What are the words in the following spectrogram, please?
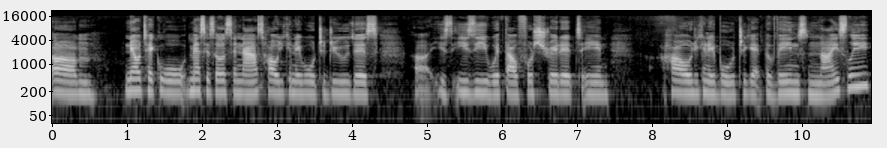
um, nail tech will message us and ask how you can able to do this uh, is easy without frustrated and how you can able to get the veins nicely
